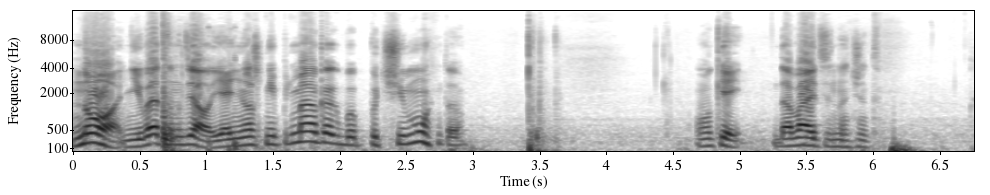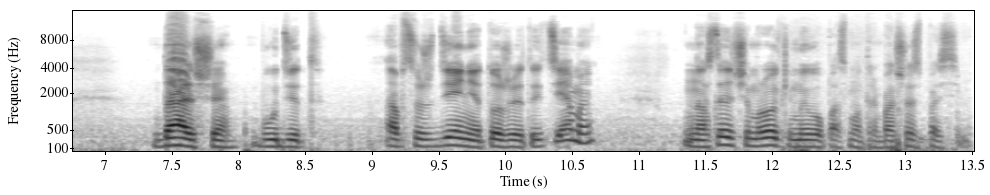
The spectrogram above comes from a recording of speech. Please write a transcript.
Но не в этом дело. Я немножко не понимаю, как бы, почему это. Окей, давайте, значит, дальше будет обсуждение тоже этой темы. На следующем уроке мы его посмотрим. Большое спасибо.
